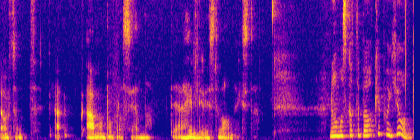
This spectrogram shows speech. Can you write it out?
langsomt er, man på plass igjen. Da. Det er heldigvis det vanligste. Når man skal tilbake på jobb,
